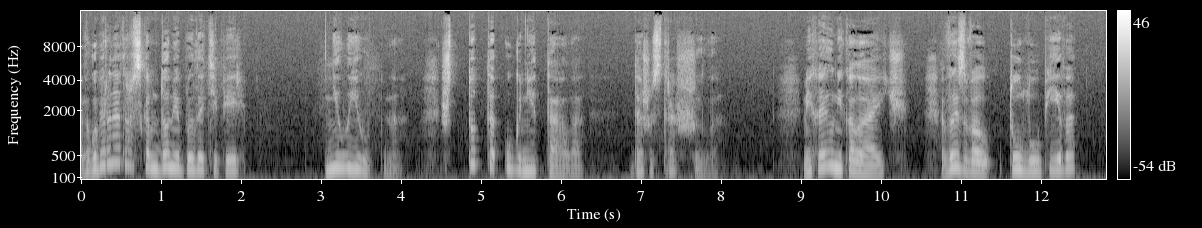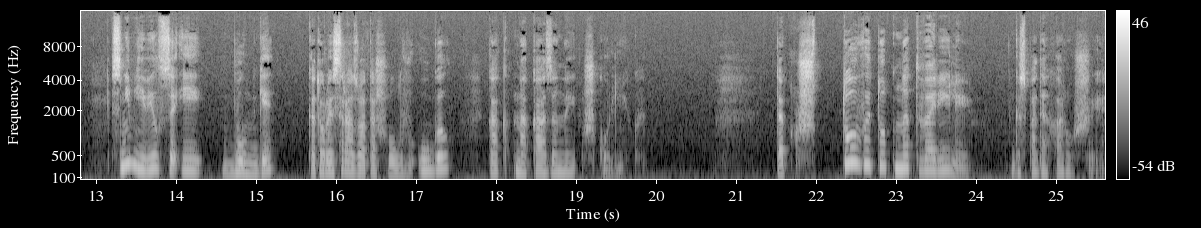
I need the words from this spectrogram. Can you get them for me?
В губернаторском доме было теперь неуютно. Что-то угнетало, даже страшило. Михаил Николаевич вызвал Тулупьева. С ним явился и Бунге, который сразу отошел в угол, как наказанный школьник. «Так что вы тут натворили, господа хорошие?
